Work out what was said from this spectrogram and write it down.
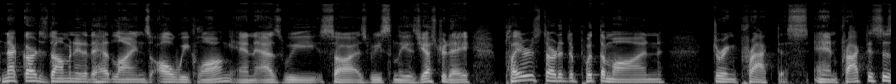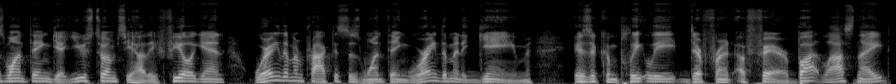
Net guards dominated the headlines all week long, and as we saw as recently as yesterday, players started to put them on during practice. And practice is one thing, get used to them, see how they feel again. Wearing them in practice is one thing, wearing them in a game is a completely different affair. But last night,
